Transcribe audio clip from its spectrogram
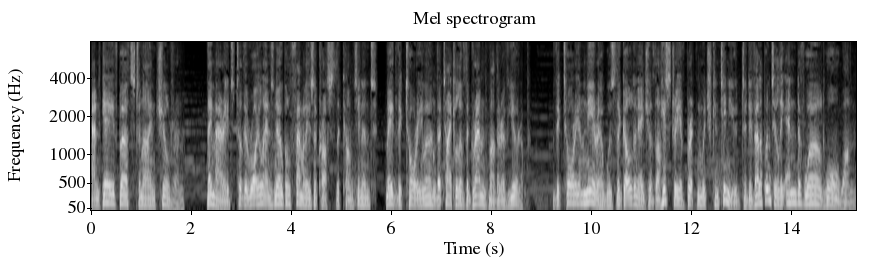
and gave birth to nine children. They married to the royal and noble families across the continent, made Victoria earn the title of the Grandmother of Europe. Victorian era was the golden age of the history of Britain which continued to develop until the end of World War I.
